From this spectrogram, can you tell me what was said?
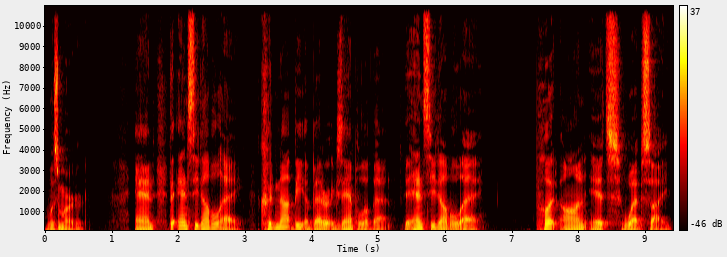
was murdered. And the NCAA could not be a better example of that. The NCAA put on its website,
